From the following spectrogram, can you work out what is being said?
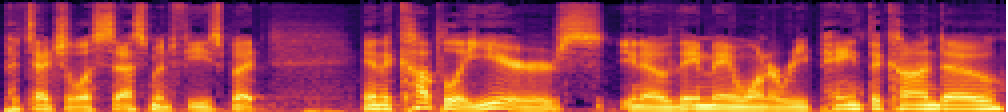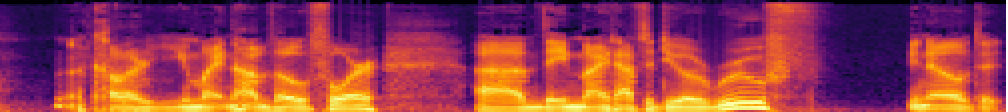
potential assessment fees, but in a couple of years, you know, they may want to repaint the condo. a color you might not vote for. Um, they might have to do a roof. You know, th-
